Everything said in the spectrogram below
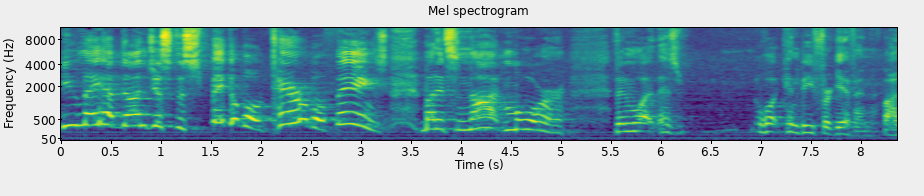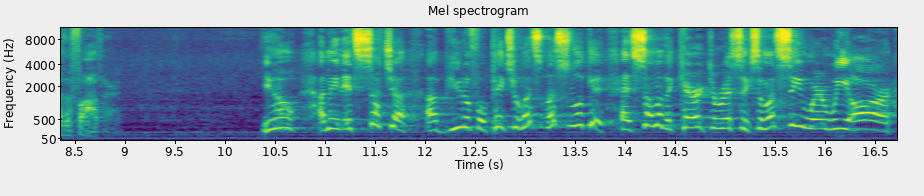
You may have done just despicable, terrible things, but it's not more than what, has, what can be forgiven by the Father. You know, I mean, it's such a, a beautiful picture. Let's, let's look at, at some of the characteristics and let's see where we are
